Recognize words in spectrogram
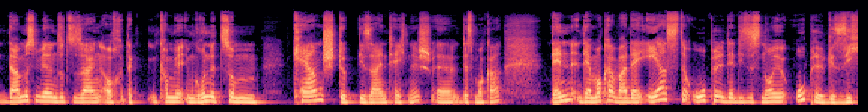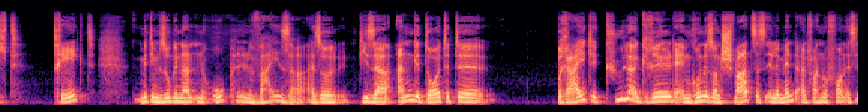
da müssen wir dann sozusagen auch, da kommen wir im Grunde zum Kernstück designtechnisch äh, des Mokka. Denn der Mokka war der erste Opel, der dieses neue Opel-Gesicht trägt mit dem sogenannten Opel Weiser. Also dieser angedeutete breite Kühlergrill, der im Grunde so ein schwarzes Element einfach nur vorne ist.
